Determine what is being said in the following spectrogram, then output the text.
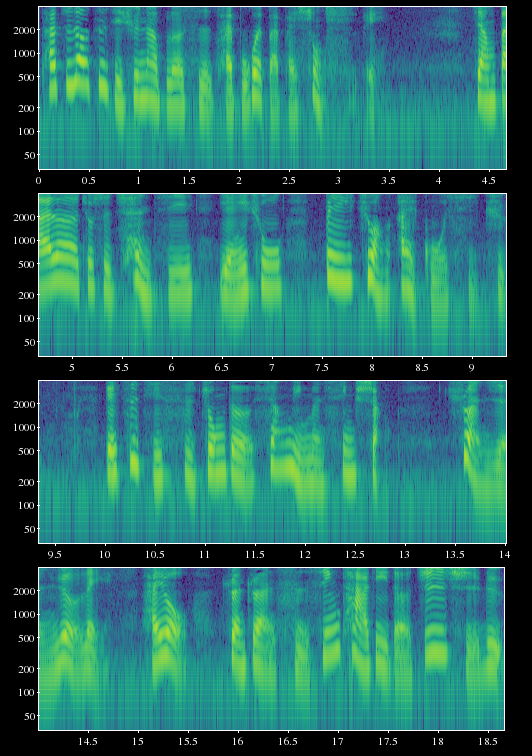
他知道自己去那不勒斯才不会白白送死嘞。讲白了，就是趁机演一出悲壮爱国喜剧。给自己死忠的乡民们欣赏，赚人热泪，还有赚赚死心塌地的支持率。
